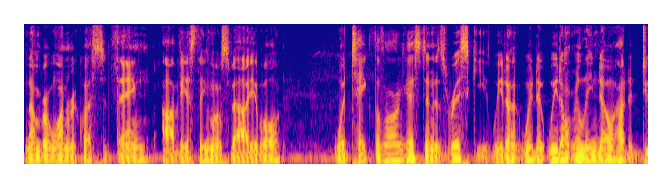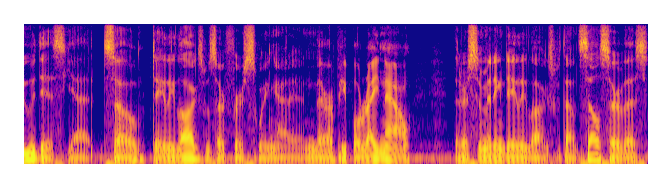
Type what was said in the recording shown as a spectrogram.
number one requested thing, obviously most valuable, would take the longest and is risky. We don't, we don't we don't really know how to do this yet. So daily logs was our first swing at it, and there are people right now that are submitting daily logs without cell service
